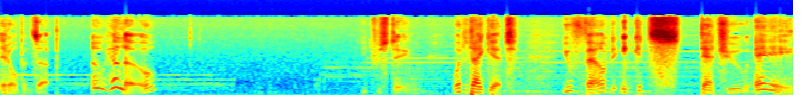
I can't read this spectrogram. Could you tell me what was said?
it opens up. Oh, hello. Interesting. What did I get? You found Incan Statue A.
